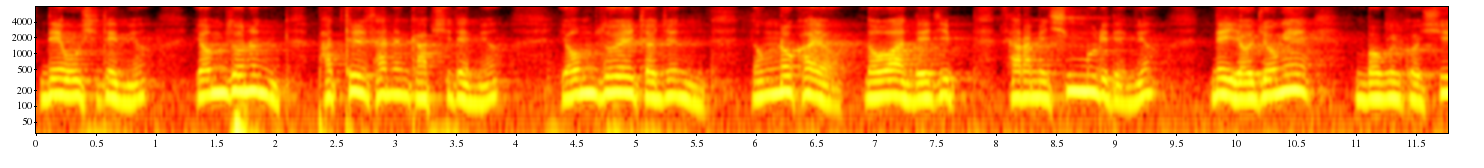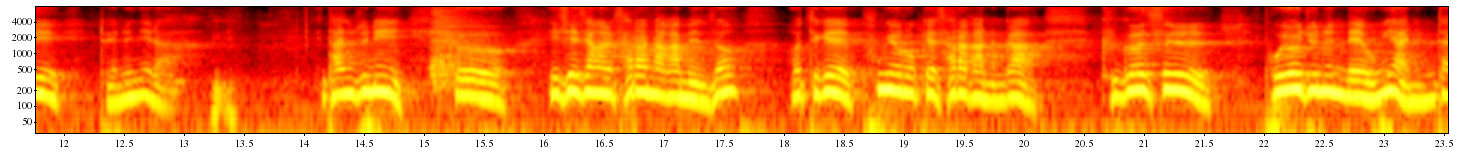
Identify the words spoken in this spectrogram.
내 옷이 되며 염소는 밭을 사는 값이 되며 염소의 젖은 넉넉하여 너와 내 집 사람의 식물이 되며 내 여종의 먹을 것이 되느니라. 단순히 그 이 세상을 살아나가면서 어떻게 풍요롭게 살아가는가 그것을 보여주는 내용이 아닙니다.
